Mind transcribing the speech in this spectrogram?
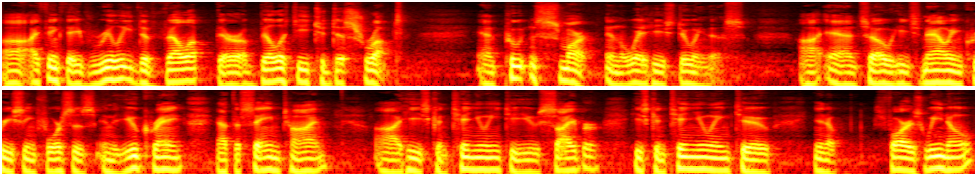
Uh, I think they've really developed their ability to disrupt, and Putin's smart in the way he's doing this. Uh, and so he's now increasing forces in the Ukraine at the same time. Uh, he's continuing to use cyber. He's continuing to, you know, far as we know,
